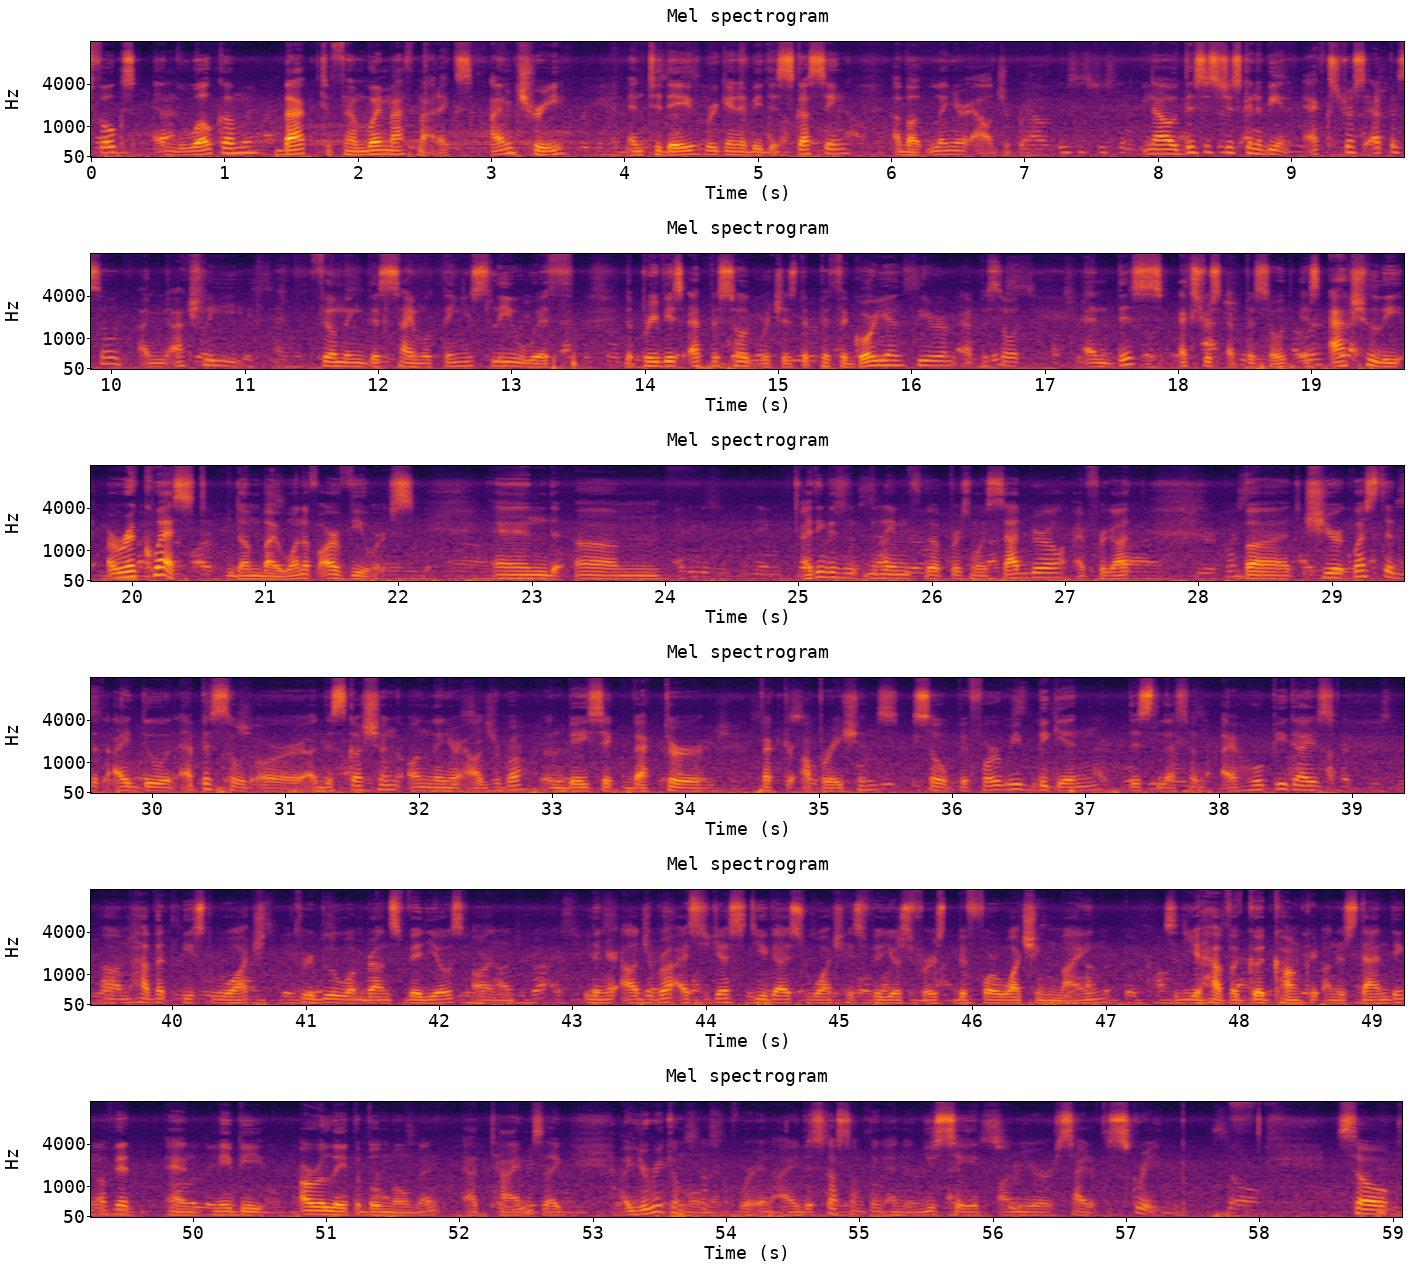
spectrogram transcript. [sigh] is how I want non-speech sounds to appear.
Folks, and welcome back to Femboy Mathematics. I'm Tree, and today we're going to be discussing about linear algebra. Now, this is just going to be an extras episode. I'm actually filming this simultaneously with the previous episode, which is the Pythagorean theorem episode, and this extras episode is actually a request done by one of our viewers. And um, I think this is the name of the person was Sad Girl. I forgot, but she requested that I do an episode or a discussion on linear algebra and basic vector vector operations. So before we begin this lesson, I hope you guys um, have at least watched 3 Blue 1 Brown's videos on linear algebra. I suggest you guys watch his videos first before watching mine so that you have a good concrete understanding of it and maybe a relatable moment at times, like a eureka moment wherein I discuss something and then you say it on your side of the screen. So,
